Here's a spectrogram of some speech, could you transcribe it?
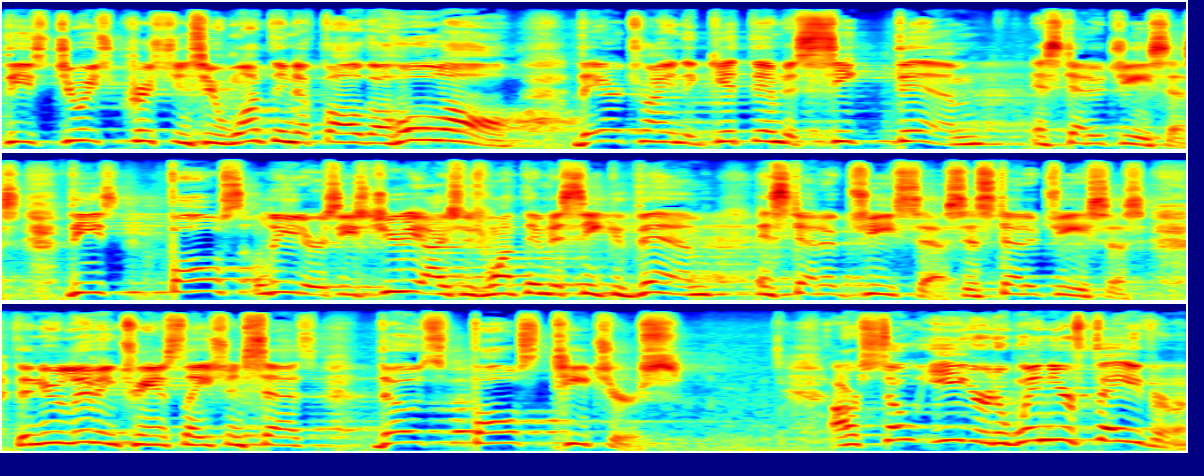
these Jewish Christians who want them to follow the whole law, they are trying to get them to seek them instead of Jesus. These false leaders, these Judaizers, want them to seek them instead of Jesus, instead of Jesus. The New Living Translation says, those false teachers are so eager to win your favor,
